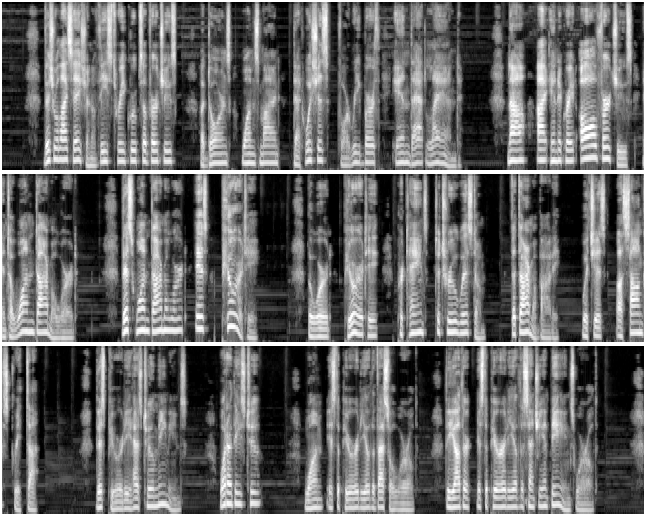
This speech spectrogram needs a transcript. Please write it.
Visualization of these three groups of virtues adorns one's mind that wishes for rebirth in that land. Now I integrate all virtues into one Dharma word, this one Dharma word is purity. The word purity pertains to true wisdom, the Dharma body, which is asangskrita. This purity has two meanings. What are these two? One is the purity of the vessel world. The other is the purity of the sentient beings world.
